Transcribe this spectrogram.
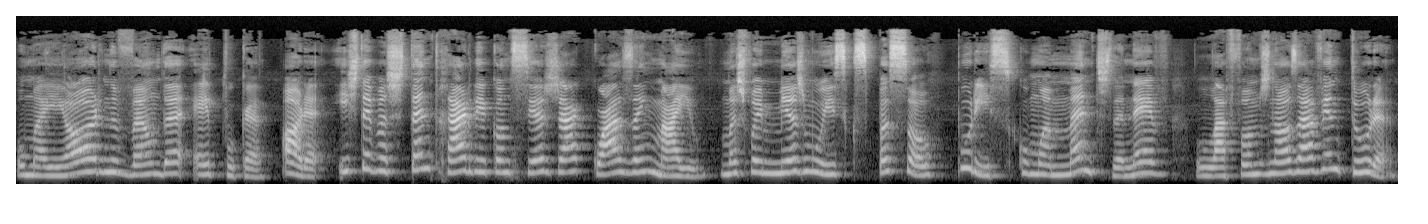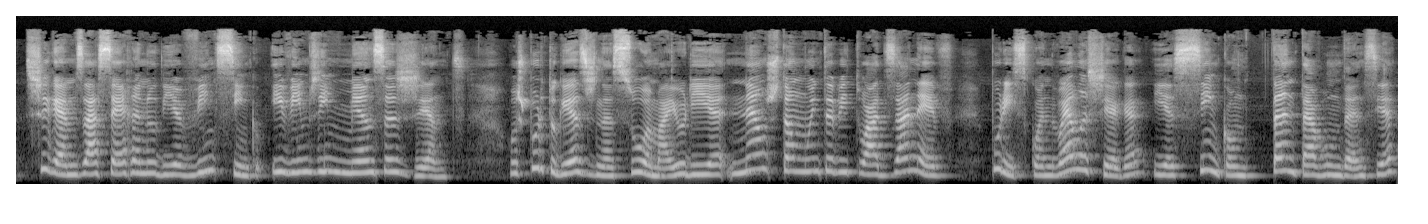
o maior nevão da época. Ora, isto é bastante raro de acontecer já quase em maio, mas foi mesmo isso que se passou. Por isso, como amantes da neve, lá fomos nós à aventura. Chegamos à Serra no dia 25 e vimos imensa gente. Os portugueses, na sua maioria, não estão muito habituados à neve por isso, quando ela chega, e assim com tanta abundância,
